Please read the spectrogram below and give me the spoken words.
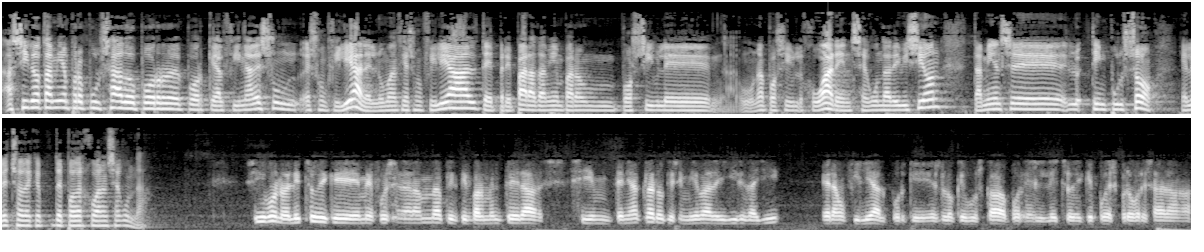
ha sido también propulsado por, porque al final es un, es un filial, el Numancia es un filial, te prepara también para un posible, una posible jugar en segunda división, también se, te impulsó el hecho de, que, de poder jugar en segunda. Sí, bueno, el hecho de que me fuese a Aranda principalmente era, si tenía claro que si me iba a ir de allí era un filial, porque es lo que buscaba por el hecho de que puedes progresar a,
